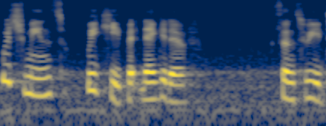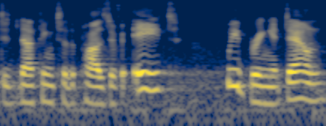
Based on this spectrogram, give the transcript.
which means we keep it negative. Since we did nothing to the positive 8, we bring it down.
